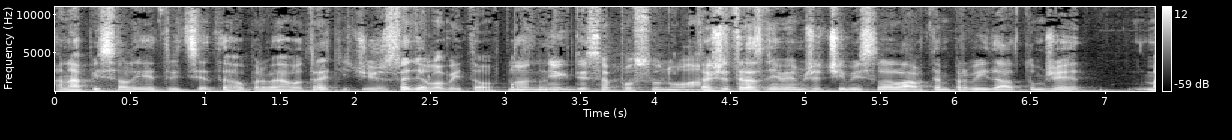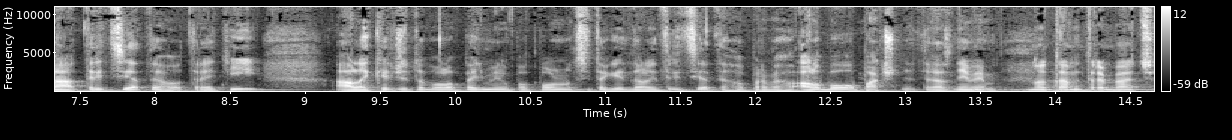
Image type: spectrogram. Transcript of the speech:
a napísali jej 31.3. Čiže sedelo by to. No niekde sa posunula. Takže teraz neviem, že či myslela ten prvý dátum, že má 33. Ale keďže to bolo 5 minút po polnoci, tak jej dali 31. alebo opačne. Teraz neviem. No tam ako... treba č-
